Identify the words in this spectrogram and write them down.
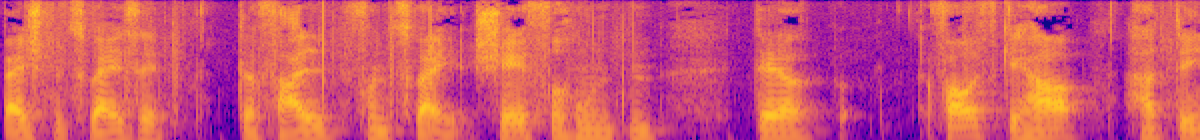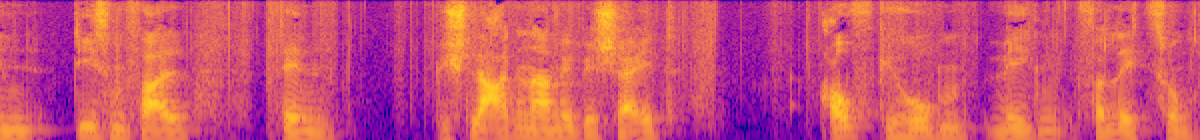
beispielsweise der Fall von zwei Schäferhunden. Der VfGH hatte in diesem Fall den Beschlagnahmebescheid aufgehoben wegen Verletzung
